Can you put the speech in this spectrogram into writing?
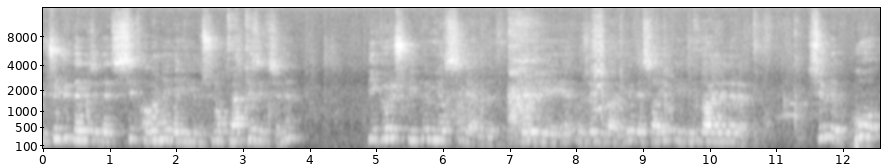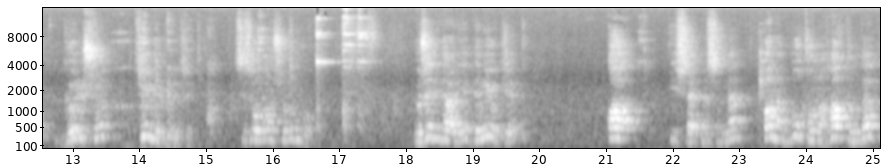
Üçüncü derecede sit alanıyla ilgili Sinop Merkez ilçenin bir görüş bildirim yazısı geldi. Belediyeye, özel idareye vesaire ilgili dairelere. Şimdi bu görüşü kim bildirecek? Size olan sorun bu. Özel idareye deniyor ki A işletmesinden bana bu konu hakkında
